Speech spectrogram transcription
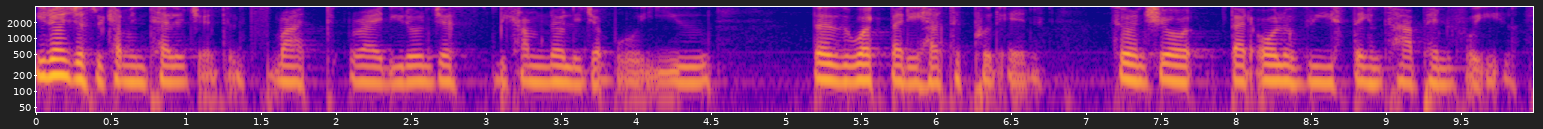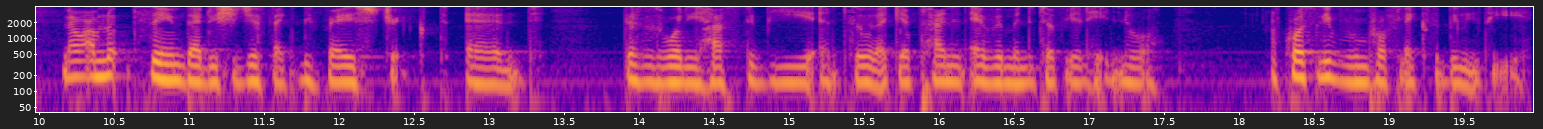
you don't just become intelligent and smart, right? You don't just become knowledgeable. You, there's work that you have to put in to ensure that all of these things happen for you. Now, I'm not saying that you should just like be very strict and this is what it has to be, and so like you're planning every minute of your day. No, of course, leave room for flexibility,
